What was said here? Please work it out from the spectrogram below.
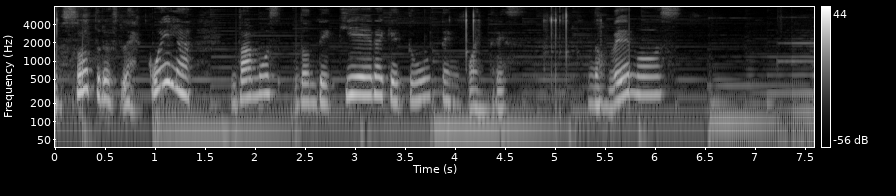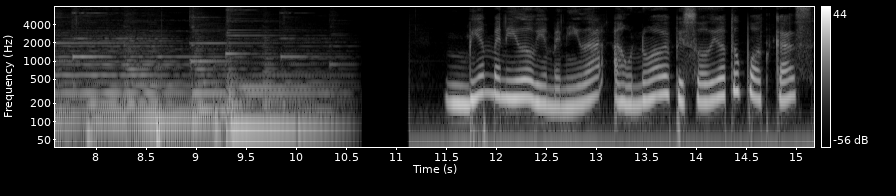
Nosotros, la escuela, vamos donde quiera que tú te encuentres. Nos vemos. Bienvenido, bienvenida a un nuevo episodio de tu podcast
